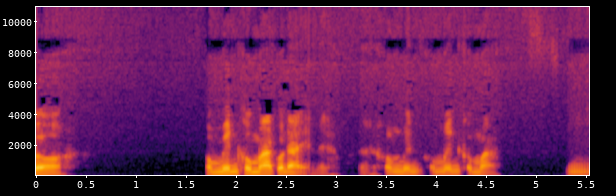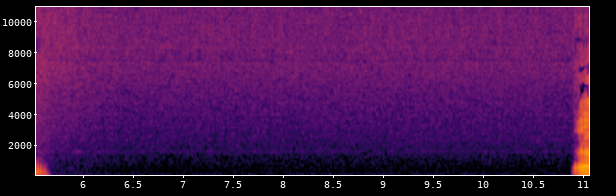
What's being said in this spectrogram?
ก็คอมเมนต์เข้ามาก็ได้นะครับคอมเมนต์คอมเมนต์เข้ามา อืม อ่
